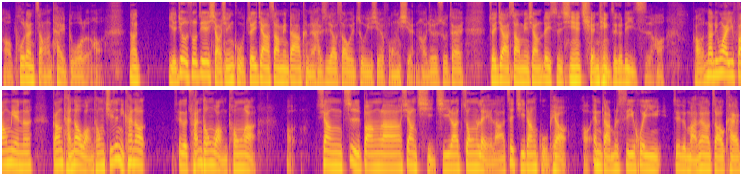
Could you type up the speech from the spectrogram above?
哦，波段涨了太多了哈。那也就是说这些小型股追价上面，大家可能还是要稍微注意一些风险哈。就是说在追价上面，像类似现在潜艇这个例子哈。好，那另外一方面呢，刚谈到网通，其实你看到这个传统网通啊，哦，像智邦啦、像启基啦、中磊啦这几档股票，哦，MWC 会议这个马上要召开，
